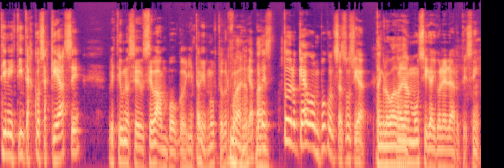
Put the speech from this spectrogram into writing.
tiene distintas cosas que hace, ¿viste? uno se, se va un poco. Y está bien, me gusta, perfecto. Bueno, y aparte, todo lo que hago un poco se asocia con ahí. la música y con el arte, sí.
